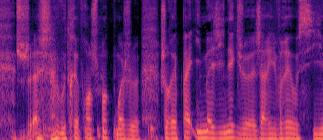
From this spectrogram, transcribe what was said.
J'avoue très franchement que moi je j'aurais pas imaginé que j'arriverais aussi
